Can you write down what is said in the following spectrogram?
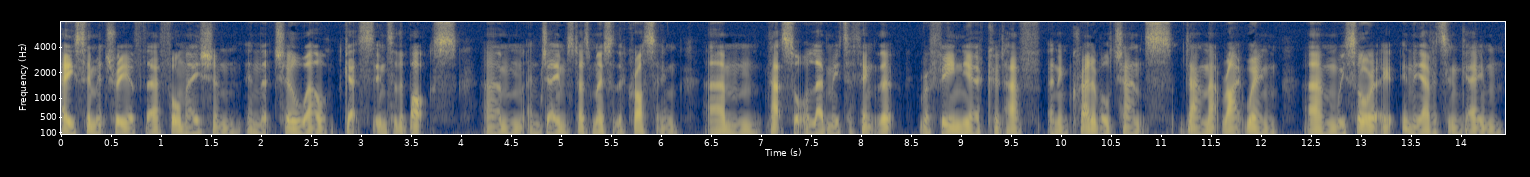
asymmetry of their formation, in that Chilwell gets into the box um, and James does most of the crossing, um, that sort of led me to think that Raphinha could have an incredible chance down that right wing. Um, we saw it in the Everton game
